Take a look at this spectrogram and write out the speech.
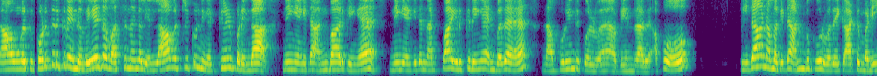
நான் உங்களுக்கு கொடுத்திருக்கிற இந்த வேத வசனங்கள் எல்லாவற்றுக்கும் நீங்க கீழ்ப்படைந்தா நீங்க என்கிட்ட அன்பா இருக்கீங்க நீங்க என்கிட்ட நட்பா இருக்கிறீங்க என்பதை நான் புரிந்து கொள்வேன் அப்படின்றாரு. அப்போ பிதா நம்ம கிட்ட அன்பு கூறுவதை காட்டும்படி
